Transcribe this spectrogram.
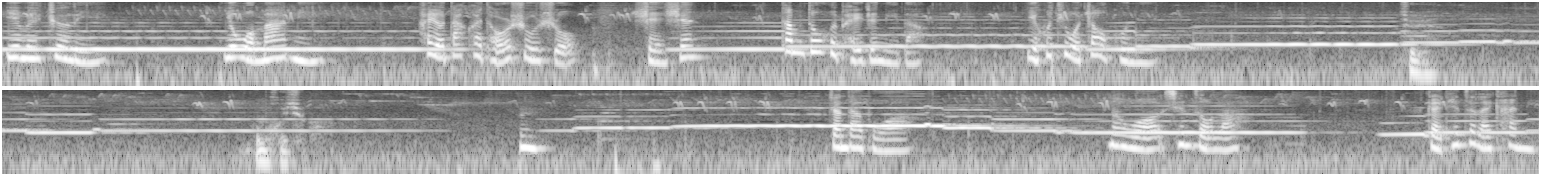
因为这里有我妈咪，还有大块头叔叔、婶婶，他们都会陪着你的，也会替我照顾你。秋云，我们回去吧。嗯，张大伯，那我先走了，改天再来看你。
